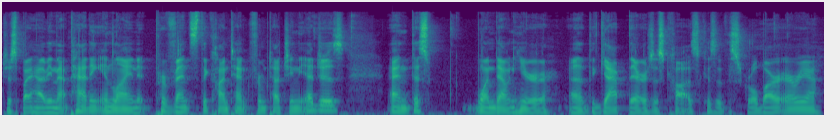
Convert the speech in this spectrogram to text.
just by having that padding inline, it prevents the content from touching the edges. And this one down here, uh, the gap there is just caused because of the scroll bar area.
